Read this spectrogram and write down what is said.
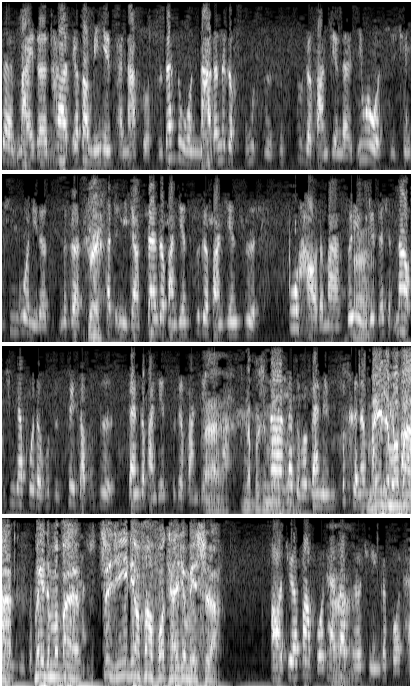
在买的，他要到明年才拿锁匙，但是我拿的那个符纸是四个房间的，因为我以前听过你的那个，对他你讲三个房间、四个房间是不好的嘛，所以我就在想，那新加坡的屋子最少都是三个房间、四个房间的嘛，哎，那不是吗那那怎么办呢？不可能没怎么办没怎么办，自己一定要放佛台就没事了。哦，就要放佛台，嗯到时候请一个佛台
